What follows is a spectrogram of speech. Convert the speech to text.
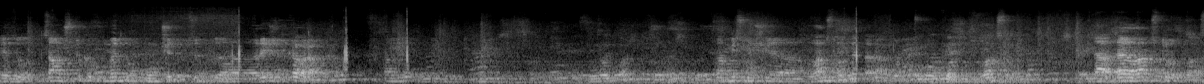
Ето, само че тук в момента момчето се реже такава рамка. Там, там мисля, че е Лангстров е тази рамка. Да, тая е Лангстров.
